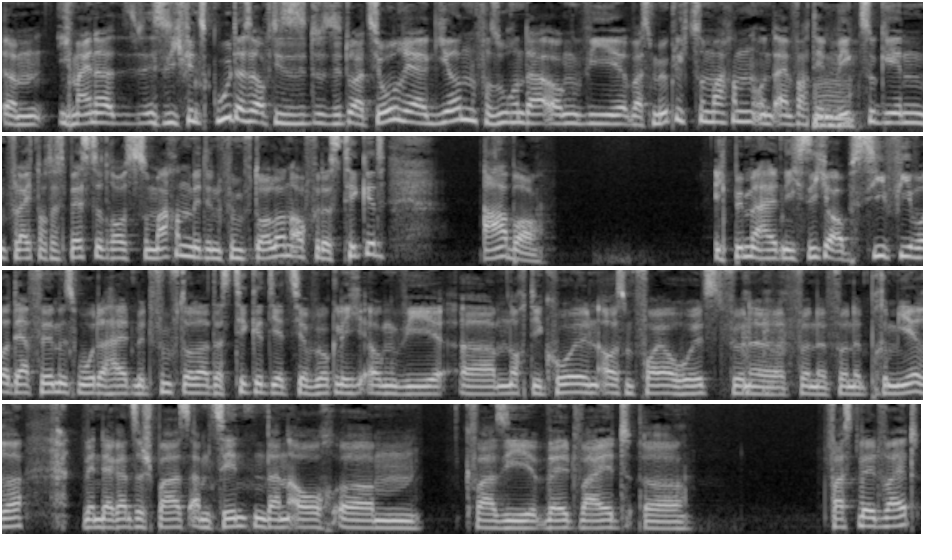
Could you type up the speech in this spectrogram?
ähm, ich meine, ich finde es gut, dass sie auf diese Situation reagieren, versuchen da irgendwie was möglich zu machen und einfach den mhm. Weg zu gehen, vielleicht noch das Beste draus zu machen mit den fünf Dollar auch für das Ticket. Aber ich bin mir halt nicht sicher, ob Sea Fever der Film ist, wo du halt mit fünf Dollar das Ticket jetzt hier wirklich irgendwie ähm, noch die Kohlen aus dem Feuer holst für eine, für eine, für eine Premiere, wenn der ganze Spaß am 10. dann auch ähm, quasi weltweit, äh, fast weltweit,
